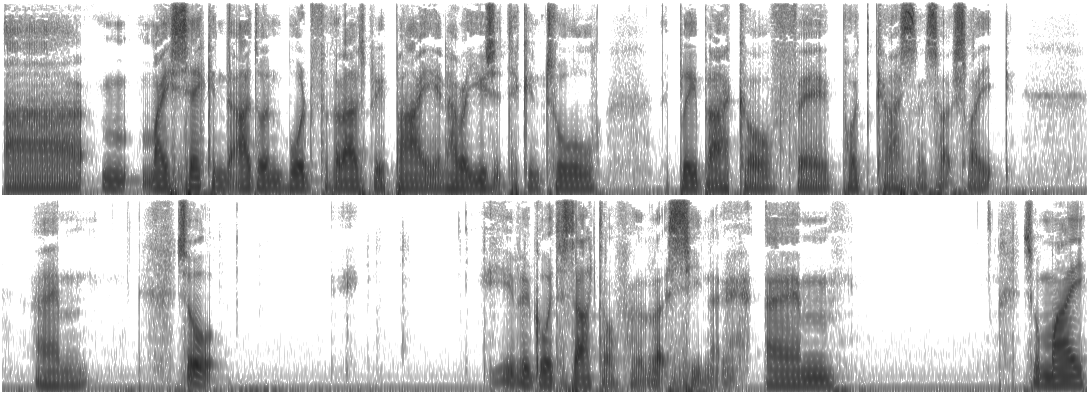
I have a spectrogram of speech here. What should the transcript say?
uh, my second add-on board for the Raspberry Pi and how I use it to control the playback of uh, podcasts and such like. Um, so here we go to start off. Let's see now. Um, so my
